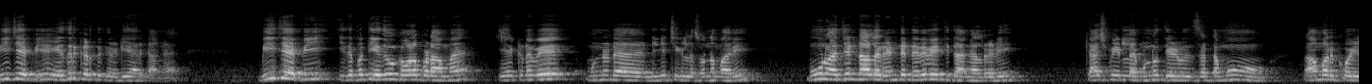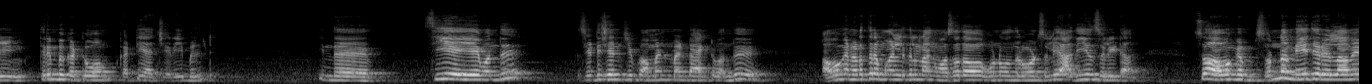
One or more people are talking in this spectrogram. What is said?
பிஜேபியை எதிர்க்கிறதுக்கு ரெடியாக இருக்காங்க. பிஜேபி இதை பற்றி எதுவும் கவலைப்படாமல் ஏற்கனவே முன்னட நிகழ்ச்சிகளில் சொன்ன மாதிரி மூணு அஜெண்டாவில் ரெண்டு நிறைவேற்றிட்டாங்க ஆல்ரெடி காஷ்மீரில் முந்நூற்றி எழுபது சட்டமும் ராமர் கோயில் திரும்ப கட்டுவோம் கட்டியாச்சு ரீபில்ட் இந்த சிஏஏ வந்து சிட்டிசன்ஷிப் அமெண்ட்மெண்ட் ஆக்ட் வந்து அவங்க நடத்துகிற மாநிலத்தில் நாங்கள் மசோதாவை கொண்டு வந்துடுவோம்னு சொல்லி அதையும் சொல்லிட்டாங்க. ஸோ அவங்க சொன்ன மேஜர் எல்லாமே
